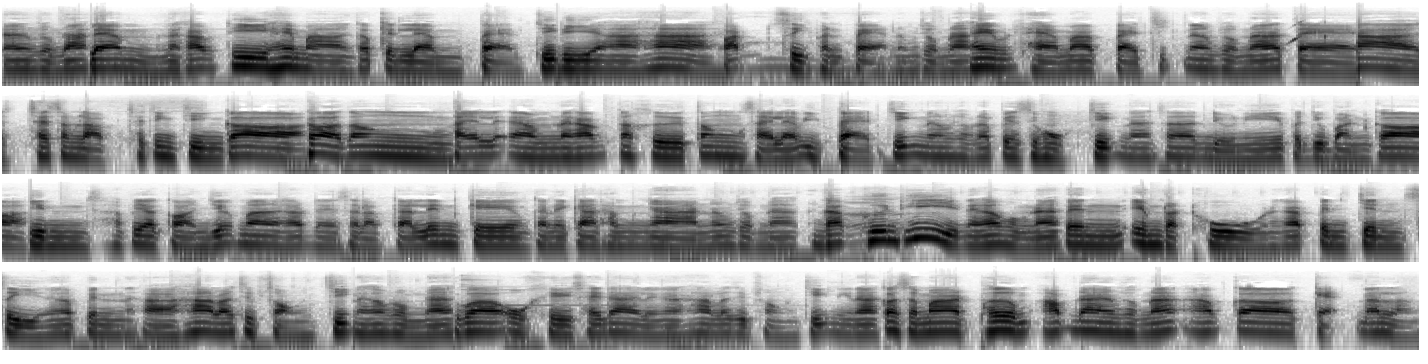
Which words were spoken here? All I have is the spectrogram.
นะท่านผู้ชมนะแรมนะครับ ที่ให้มาก็เป็นแรม8 g b DDR5 ฟัด4008ท่านผู้ชมนะ ให้แถมมา8 g b นะท่านผู้ชมนะ แต่ถ้าใช้สำหรับใช้จริง ๆ ก็ก็ต้องใช้แรมนะครับก็คือต้องใส่แรมอีก8 g b นะท่านผู้ชมนะเป็น 16 g b นะถ้าเดี๋ยวนี้ปัจจุบันก็กินทรัพยากรเยอะมากนะครับในสำหรับการเล่นเกมการในการทำงานนะท่านผู้ชมนะครับพื้นที่นะครับผมนะเป็น M.2 นะครับเป็น Gen 4นะครับเป็นอ่า512 g b นะครับผมนะถือว่าโอเคใช้ได้เลยนะ512 g b นี่นะก็สามารถเพิ่มอัพได้นะท่านผู้ชมนะอัพก็แกะด้านหลัง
